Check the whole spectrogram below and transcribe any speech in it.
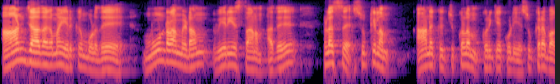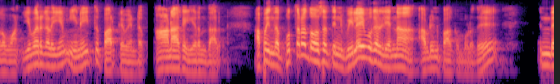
ஆண் ஜாதகமாக இருக்கும் பொழுது மூன்றாம் இடம் வீரியஸ்தானம். அது ப்ளஸ்ஸு சுக்கிலம். ஆணுக்கு சுக்கிலம் குறிக்கக்கூடிய சுக்கிர பகவான் இவர்களையும் இணைத்து பார்க்க வேண்டும். ஆணாக இருந்தால். அப்போ இந்த புத்திர தோஷத்தின் விளைவுகள் என்ன அப்படின்னு பார்க்கும் பொழுது இந்த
